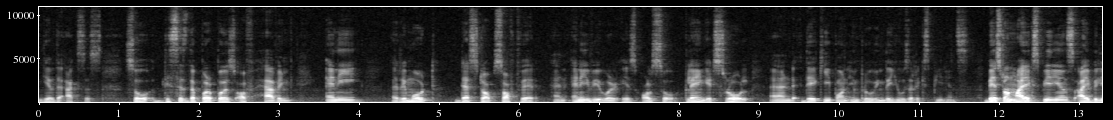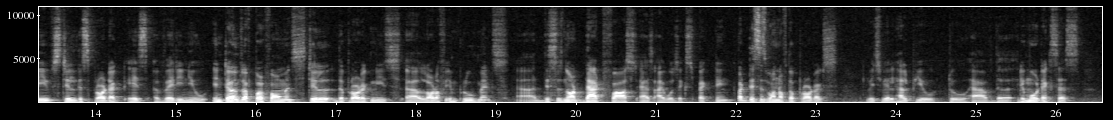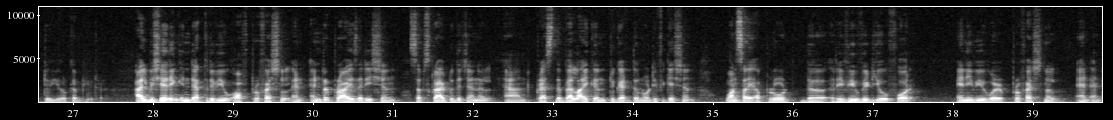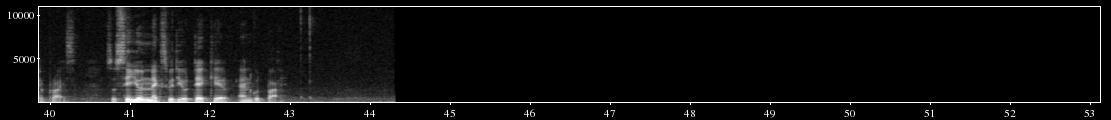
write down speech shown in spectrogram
give the access. So this is the purpose of having any remote desktop software and AnyViewer is also playing its role and they keep on improving the user experience. Based on my experience, I believe still this product is very new. In terms of performance, still the product needs a lot of improvements. Uh, this is not that fast as I was expecting, but this is one of the products which will help you to have the remote access to your computer. I'll be sharing in-depth review of professional and enterprise edition. Subscribe to the channel and press the bell icon to get the notification once I upload the review video for AnyViewer professional and enterprise. So see you in next video. Take care and goodbye.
